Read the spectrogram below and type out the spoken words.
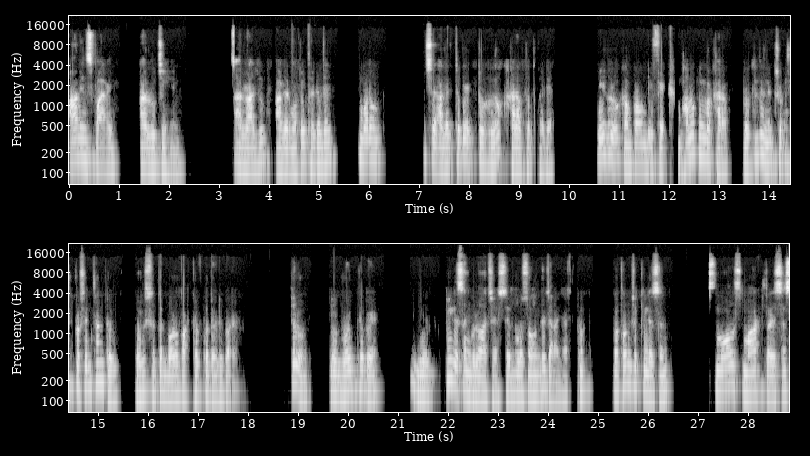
আনইন্সপায়ার্ড আর রুচিহীন। আর রাজু আগের মতোই থেকে যায়, বরং সে আগের থেকে একটু হলেও খারাপ হতে থাকে। এই হলো কম্পাউন্ড ইফেক্ট ভালো কিংবা খারাপ, প্রতিদিনের ছোট ছোট সিদ্ধান্তই ভবিষ্যতের বড় পার্থক্য তৈরি করে। চলুন, এই বই থেকে যে কি লেসনগুলো আছে সেগুলো সম্বন্ধে জানা যাক। প্রথম যে কি lesson small smart choices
